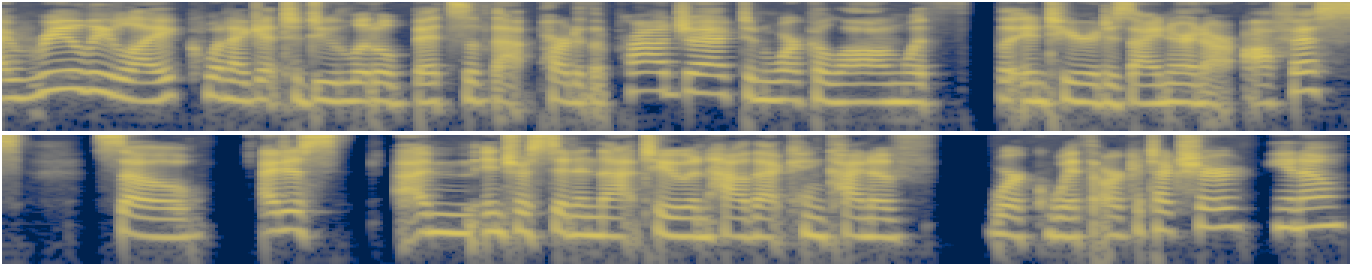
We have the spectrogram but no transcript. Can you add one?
I really like when I get to do little bits of that part of the project and work along with the interior designer in our office. So I just I'm interested in that too and how that can kind of work with architecture, you know?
